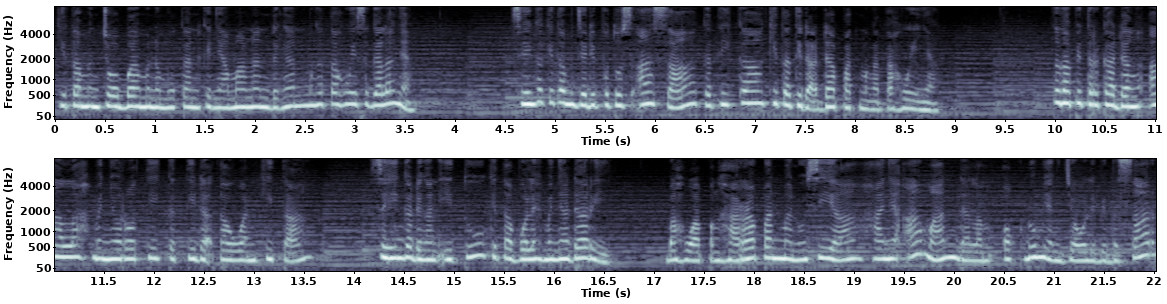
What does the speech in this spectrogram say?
kita mencoba menemukan kenyamanan dengan mengetahui segalanya, sehingga kita menjadi putus asa ketika kita tidak dapat mengetahuinya. Tetapi terkadang Allah menyoroti ketidaktahuan kita, sehingga dengan itu kita boleh menyadari bahwa pengharapan manusia hanya aman dalam oknum yang jauh lebih besar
